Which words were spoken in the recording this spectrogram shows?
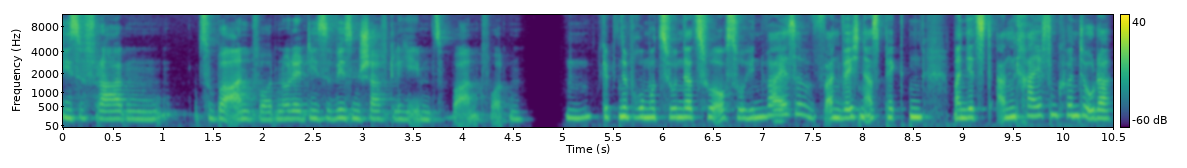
diese Fragen zu beantworten oder diese wissenschaftlich eben zu beantworten. Mhm. Gibt eine Promotion dazu auch so Hinweise, an welchen Aspekten man jetzt angreifen könnte oder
